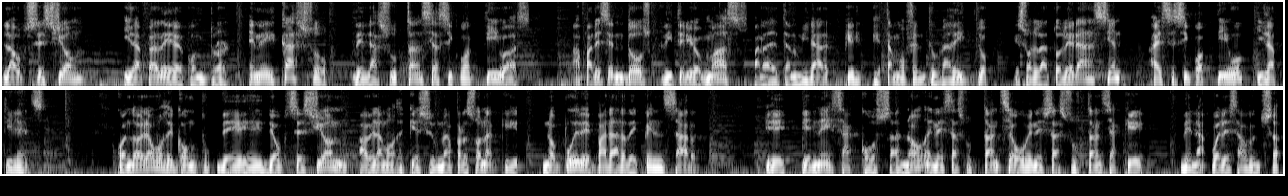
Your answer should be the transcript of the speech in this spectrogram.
la obsesión y la pérdida de control. En el caso de las sustancias psicoactivas, aparecen dos criterios más para determinar que, que estamos frente a un adicto, que son la tolerancia a ese psicoactivo y la abstinencia. Cuando hablamos de, obsesión, hablamos de que es una persona que no puede parar de pensar eh, en esa cosa, ¿no? En esa sustancia o en esas sustancias que, de las cuales abusa.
